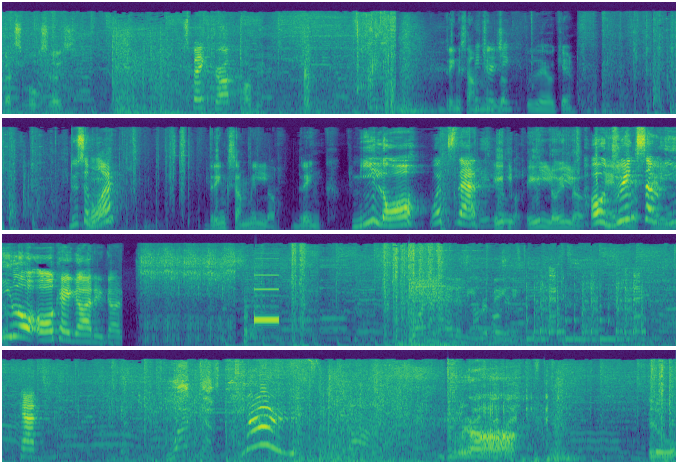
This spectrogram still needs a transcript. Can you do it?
Got smokes, guys. Spike drop. Lobby. Drink some Eat your Milo cheek. today, okay? Do some what? Drink some Milo. Drink. Milo? What's that? Illo, illo, illo. Oh, Ello, drink some ello. Elo. Oh, okay, got it, got it. One enemy remaining. Cat. What the No! Bro! Blue.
